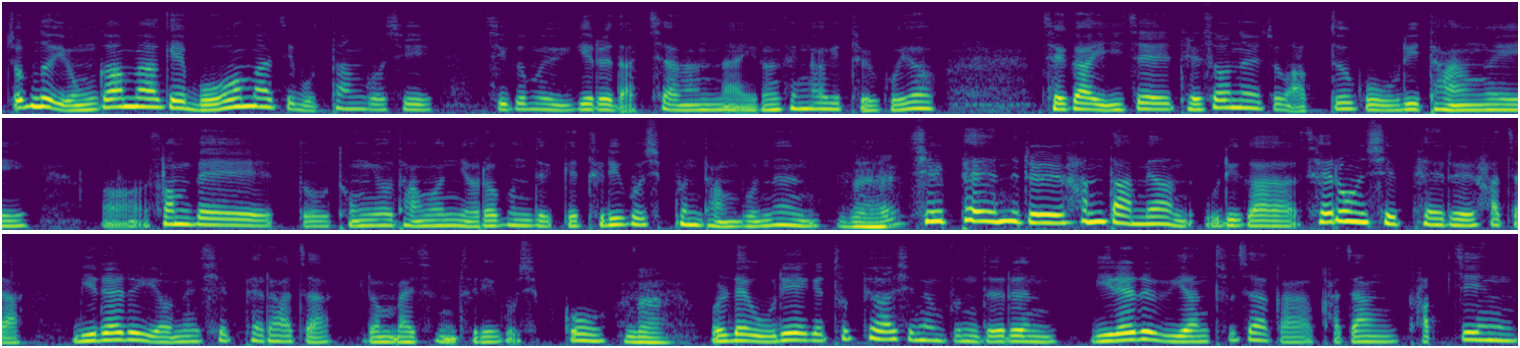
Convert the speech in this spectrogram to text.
좀 더 용감하게 모험하지 못한 것이 지금의 위기를 낳지 않았나 이런 생각이 들고요. 제가 이제 대선을 좀 앞두고 우리 당의 어, 선배 또 동료 당원 여러분들께 드리고 싶은 당부는 네. 실패를 한다면 우리가 새로운 실패를 하자. 미래를 여는 실패를 하자. 이런 말씀 드리고 싶고 네. 원래 우리에게 투표하시는 분들은 미래를 위한 투자가 가장 값진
